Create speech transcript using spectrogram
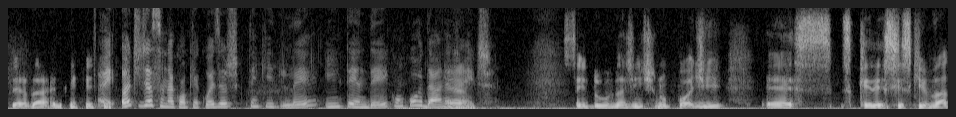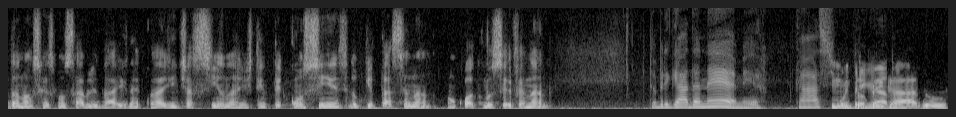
Verdade. É, antes de assinar qualquer coisa, acho que tem que ler, entender e concordar, né, é. gente? Sem dúvida, a gente não pode é, querer se esquivar da nossa responsabilidade, né? Quando a gente assina, a gente tem que ter consciência do que está assinando. Concordo com você, Fernando. Muito obrigada, Nemer. Cássio. Muito obrigado. obrigado.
